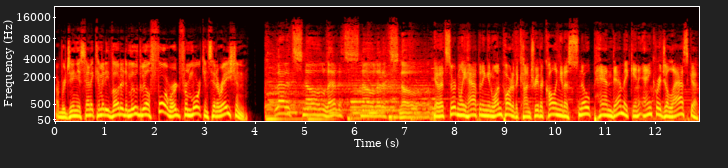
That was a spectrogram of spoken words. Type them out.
A Virginia Senate committee voted to move the bill forward for more consideration. Let it snow, let it snow, let it snow. Yeah, that's certainly happening in one part of the country. They're calling it a snow pandemic in Anchorage, Alaska,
